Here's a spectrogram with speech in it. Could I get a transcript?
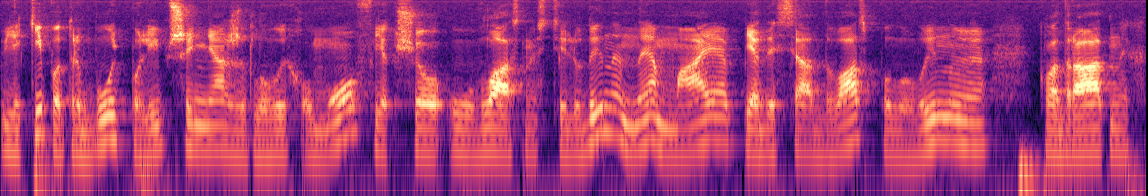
які потребують поліпшення житлових умов, якщо у власності людини немає 52,5 квадратних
